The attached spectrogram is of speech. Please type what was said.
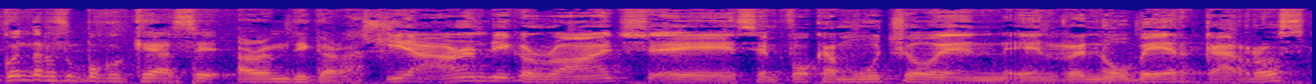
cuéntanos un poco qué hace RMD Garage. Ya, RMD Garage eh, se enfoca mucho en, en renovar carros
